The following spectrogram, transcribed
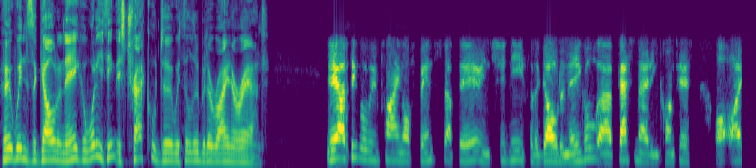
Who wins the Golden Eagle? What do you think this track will do with a little bit of rain around? Yeah, I think we'll be playing off fence up there in Sydney for the Golden Eagle. Uh, fascinating contest. I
